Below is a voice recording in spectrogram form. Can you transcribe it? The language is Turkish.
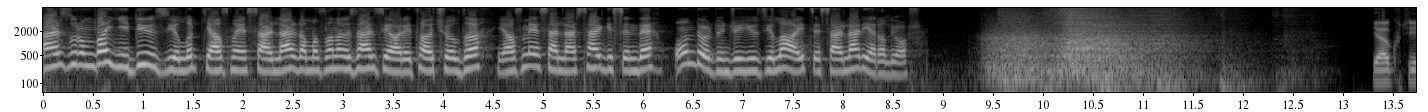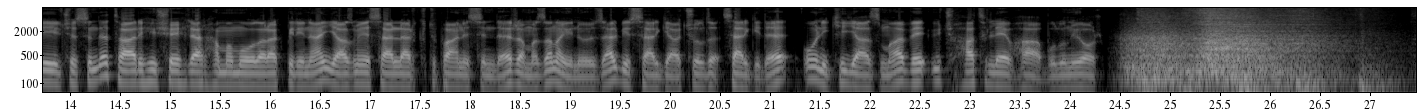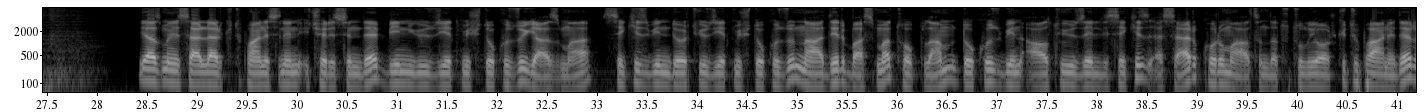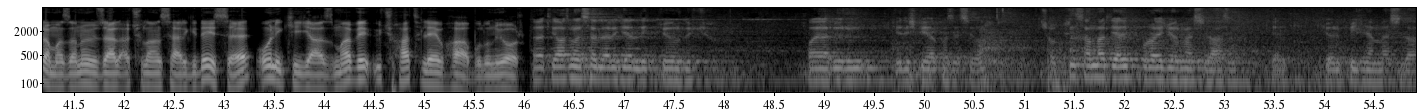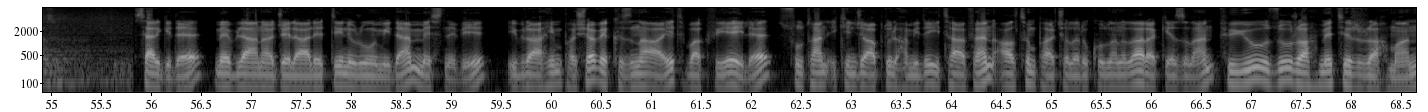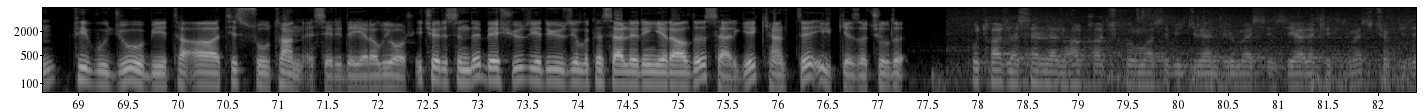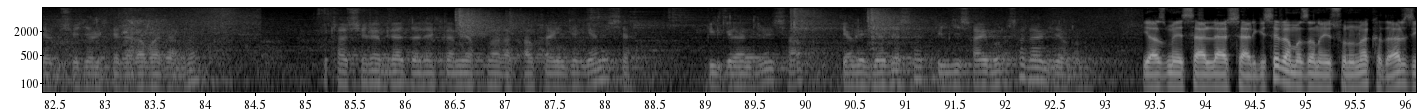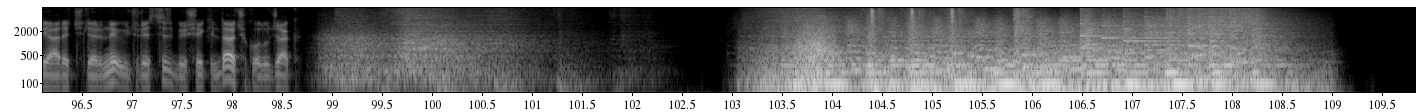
Erzurum'da 700 yıllık yazma eserler Ramazan'a özel ziyarete açıldı. Yazma eserler sergisinde 14. yüzyıla ait eserler yer alıyor. Yakutiye ilçesinde tarihi Şeyhler Hamamı olarak bilinen Yazma Eserler Kütüphanesi'nde Ramazan ayına özel bir sergi açıldı. Sergide 12 yazma ve 3 hat levha bulunuyor. Yazma Eserler Kütüphanesi'nin içerisinde 1179'u yazma, 8479'u nadir basma toplam 9658 eser koruma altında tutuluyor. Kütüphanede Ramazan'a özel açılan sergide ise 12 yazma ve 3 hat levha bulunuyor. Evet yazma eserleri geldik gördük. Bayağı ürün geniş bir yapasesi var. Çok insanlar gelip burayı görmesi lazım. Gelip görüp bilgilenmesi lazım. Sergide Mevlana Celaleddin Rumi'den Mesnevi, İbrahim Paşa ve kızına ait vakfiye ile Sultan II. Abdülhamid'e ithafen altın parçaları kullanılarak yazılan Füyuzu Rahmetir Rahman, Fi Vücubi Taatis Sultan eseri de yer alıyor. İçerisinde 500-700 yıllık eserlerin yer aldığı sergi kentte ilk kez açıldı. Bu tarz eserlerin halka açık olması, bilgilendirilmesi, ziyaret edilmesi çok güzel bir şey. Özellikle de Ramazan'da. Bu tarz şeyler biraz da reklam yapılarak halka indirgenirse, bilgilendirilirse, halk gelir gezerse, bilgi sahibi olursa daha güzel olur. Yazma eserler sergisi Ramazan ayı sonuna kadar ziyaretçilerine ücretsiz bir şekilde açık olacak.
